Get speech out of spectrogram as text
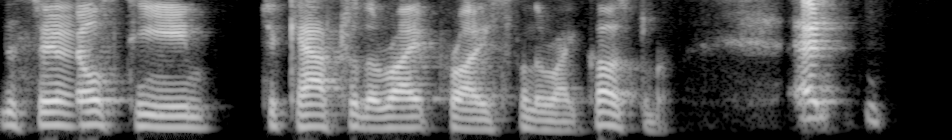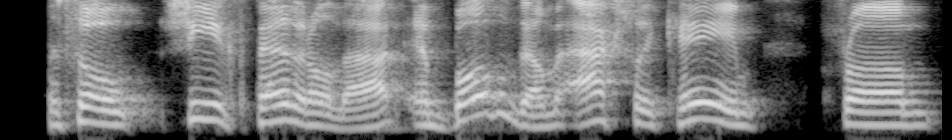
the sales team to capture the right price from the right customer. And so she expanded on that, and both of them actually came from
